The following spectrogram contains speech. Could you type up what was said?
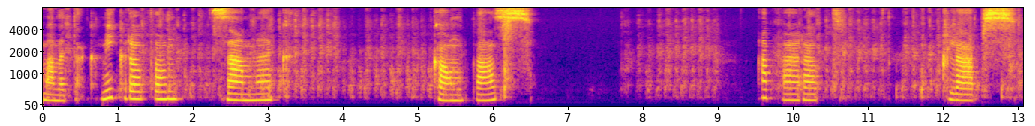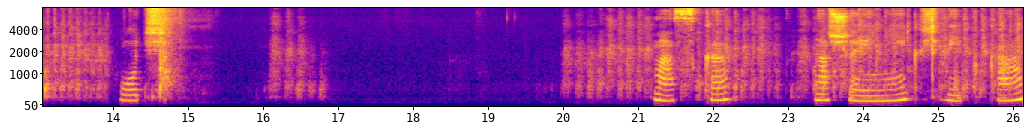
mamy tak, mikrofon, zamek, kompas, aparat, klaps, łódź. Maskę, naszyjnik, śliwka,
